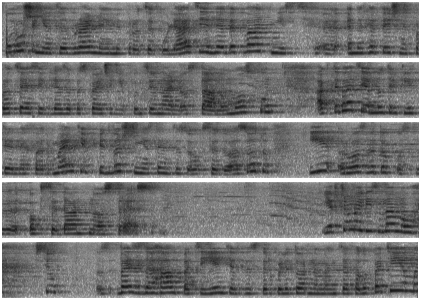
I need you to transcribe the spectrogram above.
порушення церебральної мікроциркуляції, неадекватність е, енергетичних процесів для забезпечення функціонального стану мозку, активація внутріклітинних ферментів, підвищення синтезу оксиду азоту і розвиток оксидантного стресу. Якщо ми візьмемо всю весь загал пацієнтів з циркуляторними енцефалопатіями,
